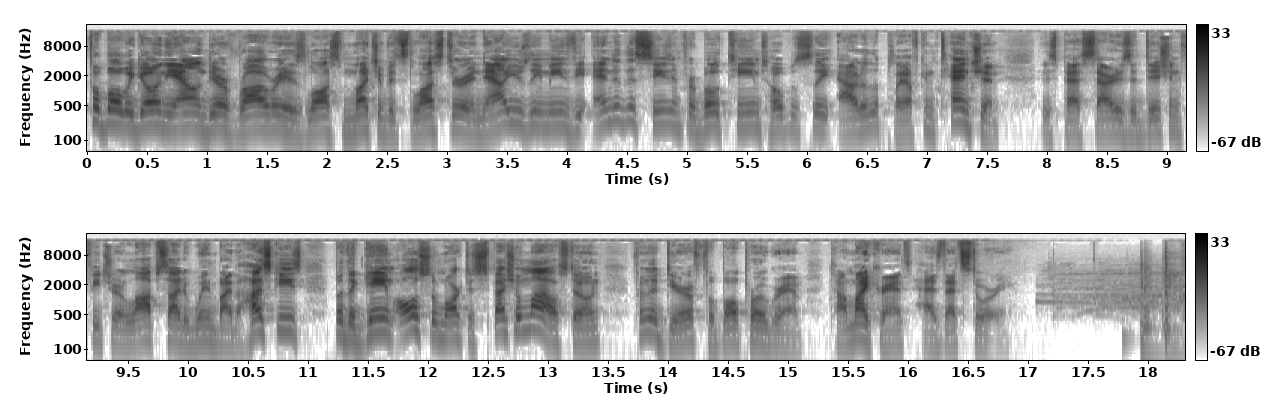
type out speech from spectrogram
football we go, and the Allen Dieruff rivalry has lost much of its luster and now usually means the end of the season for both teams hopelessly out of the playoff contention. This past Saturday's edition featured a lopsided win by the Huskies, but the game also marked a special milestone from the Dieruff football program. Tom Meikrantz has that story.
